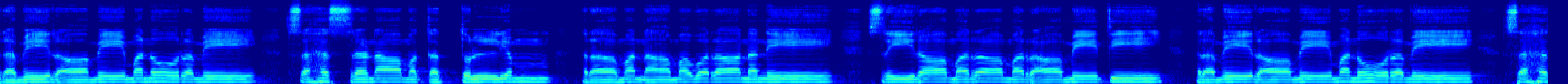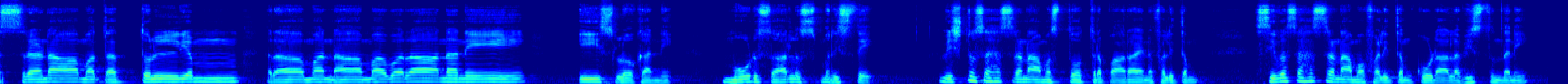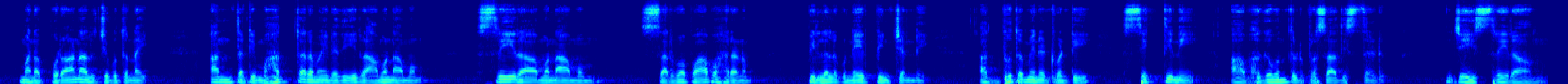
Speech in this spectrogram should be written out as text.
రమే రామే మనోరమే సహస్రనామ తత్తుల్యం రామనామవరాననే. శ్రీరామ రామ రామేతి రమే రామే మనోరమే సహస్రనామ తత్తుల్యం రామనామవరాననే. ఈ శ్లోకాన్ని మూడుసార్లు స్మరిస్తే విష్ణు సహస్రనామ స్తోత్ర పారాయణ ఫలితం శివసహస్రనామ ఫలితం కూడా లభిస్తుందని మన పురాణాలు చెబుతున్నాయి. అంతటి మహత్తరమైనది రామనామం. శ్రీరామనామం సర్వపాపహరణం. పిల్లలకు నేర్పించండి. అద్భుతమైనటువంటి శక్తిని ఆ భగవంతుడు ప్రసాదిస్తాడు. జై శ్రీరామ్.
